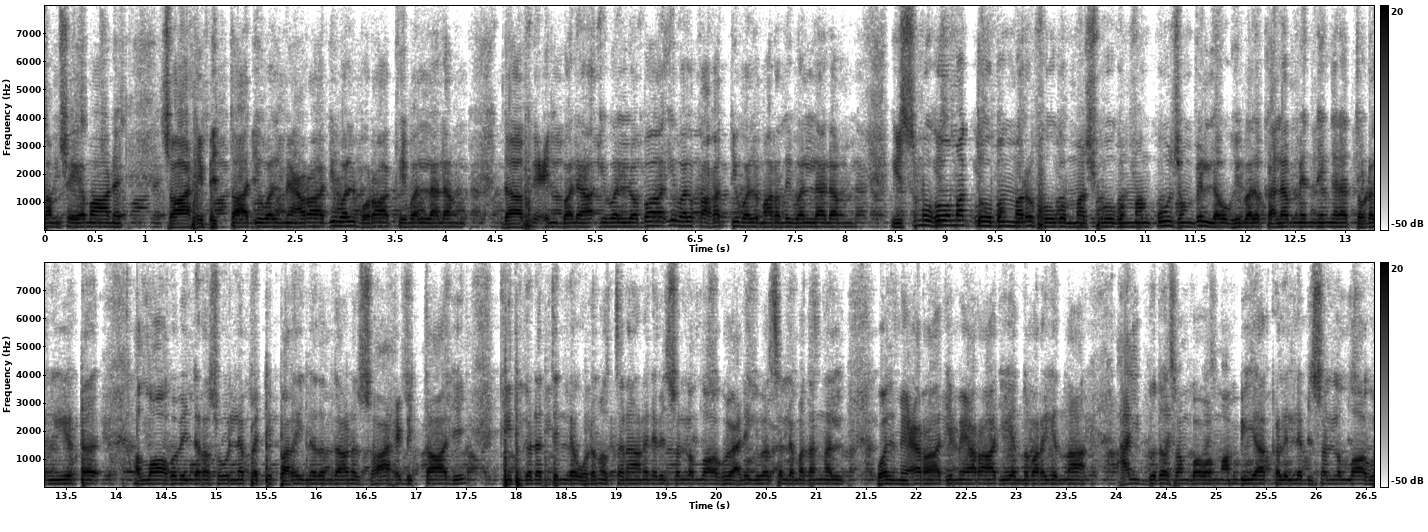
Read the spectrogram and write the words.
സംശയമാണ്. താജി വൽ വൽ ബുറാഖി വൽ വൽ വൽ വല്ലലം ഇസ്മുഹു മക്തൂബും കലം എന്നിങ്ങനെ തുടങ്ങിയിട്ട് അള്ളാഹുവിന്റെ റസൂലിനെ പറ്റി പറയുന്നത് എന്താണ് സാഹിബ് താജ് കിരീടത്തിന്റെ ഉടമസ്ഥനാണ് നബി സല്ലല്ലാഹു അലൈഹി വസല്ലം മതങ്ങൾ വൽ മിഅറാജി മിഅറാജി എന്ന് പറയുന്ന അത്ഭുത സംഭവം അമ്പിയാക്കളിൽ നബി സല്ലല്ലാഹു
